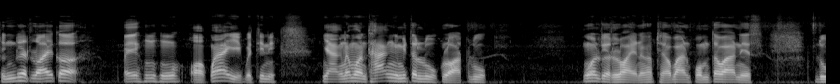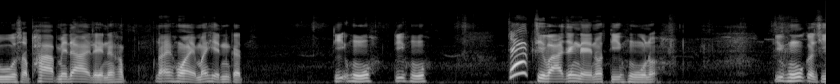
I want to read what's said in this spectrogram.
ถึงเลือดร้อยก็ไปหูหูออกมาอีกไปที่นี่อย่างน้ำมันทางนี่มิตรลูกหลอดลูก งวเลือดลอยนะครับ แถวบ้านผมตะวันเนี่ยดูสภาพไม่ได้เลยนะครับนายห้อยมาเห็นกับตีหูตีหูแจ๊กสิว่าจังไดเนาะตีหูเนาะตีหูกับสี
